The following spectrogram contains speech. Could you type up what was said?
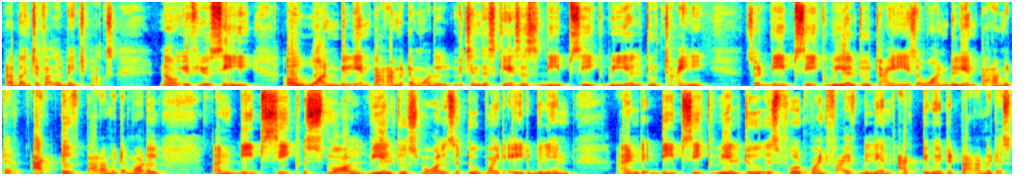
and a bunch of other benchmarks. Now, if you see a 1 billion parameter model, which in this case is DeepSeek VL2 Tiny, so DeepSeek VL2 Tiny is a 1 billion parameter active parameter model and DeepSeek Small VL2 Small is a 2.8 billion and DeepSeek VL2 is 4.5 billion activated parameters.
